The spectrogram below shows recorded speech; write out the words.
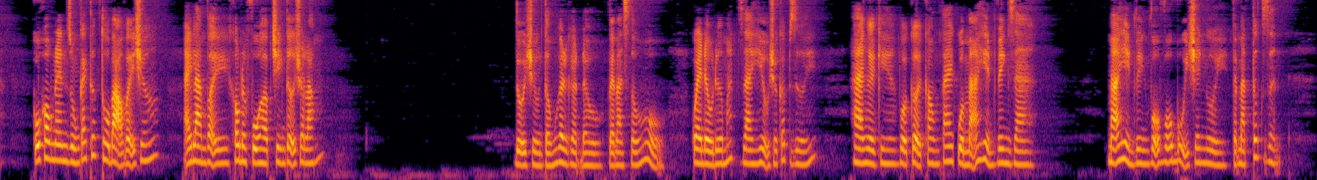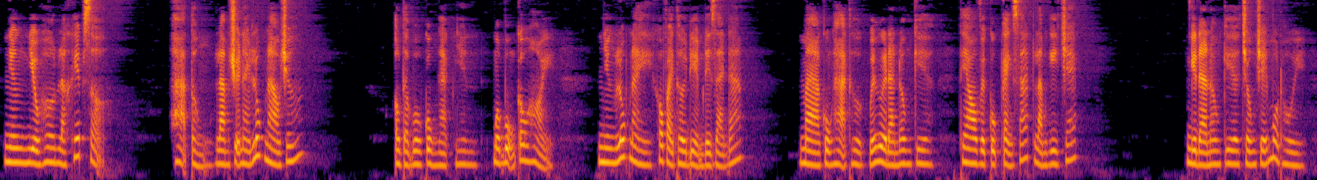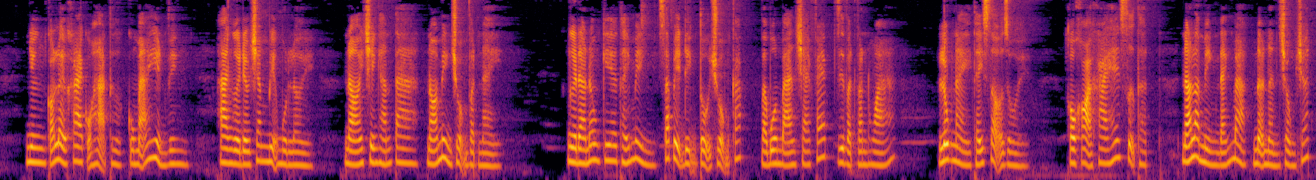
Cũng không nên dùng cách thức thô bạo vậy chứ. Anh làm vậy không được phù hợp trình tự cho lắm. Đội trưởng Tống gật gật đầu Về mặt xấu hổ, Quay đầu đưa mắt ra hiệu cho cấp dưới. Hai người kia vội cởi còng tay của Mã Hiển Vinh ra. Mã Hiển Vinh vỗ vỗ bụi trên người Về mặt tức giận, Nhưng nhiều hơn là khiếp sợ. Hạ Tổng, làm chuyện này lúc nào chứ? Ông ta vô cùng ngạc nhiên, Một bụng câu hỏi nhưng lúc này không phải thời điểm để giải đáp. Mà cùng hạ thược với người đàn ông kia, Theo về cục cảnh sát làm ghi chép. Người đàn ông kia chống chế một hồi, Nhưng có lời khai của Hạ Thược cùng Mã Hiển Vinh, Hai người đều chăm miệng một lời, Nói chính hắn ta Nói mình trộm vật này. Người đàn ông kia thấy mình Sắp bị định tội trộm cắp Và buôn bán trái phép di vật văn hóa, Lúc này thấy sợ rồi, Không khỏi khai hết sự thật. Nó là mình đánh bạc nợ nần chồng chất.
